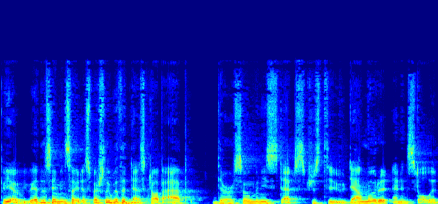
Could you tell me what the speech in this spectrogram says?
But yeah, we had the same insight, especially with a desktop app. There are so many steps just to download it and install it.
